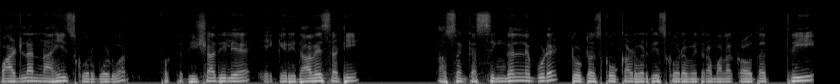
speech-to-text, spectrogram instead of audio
पाडला नाही स्कोरबोर्डवर फक्त दिशा दिली आहे. एकेरी धावेसाठी. असंख्य सिंगलने पुढे. टोटल स्कोकार्डवरती स्कोर मित्र मला कळवतात. थ्री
